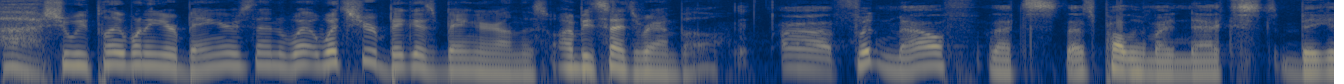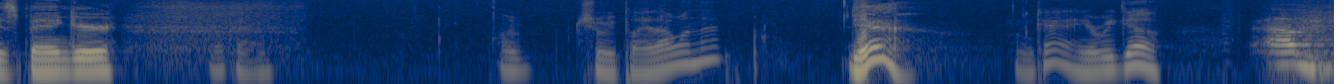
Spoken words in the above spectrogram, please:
should we play one of your bangers then? What's your biggest banger on this? one? besides Rambo. Uh, Foot and Mouth. That's that's probably my next biggest banger. Okay. Well, should we play that one then? Yeah. Okay, here we go. Um,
